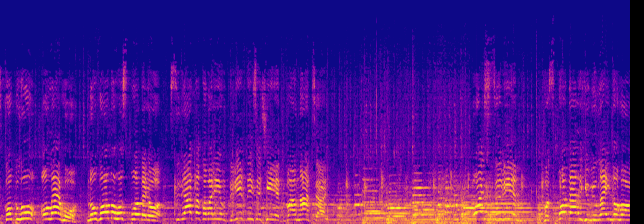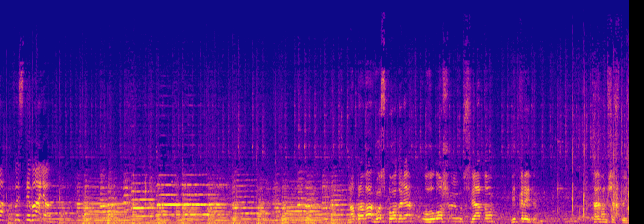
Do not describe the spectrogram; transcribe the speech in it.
скоблу Олегу, новому господарю свята ковалів 2012. Фестивалю. На правах господаря оголошую свято відкритим. Хай вам щастить.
